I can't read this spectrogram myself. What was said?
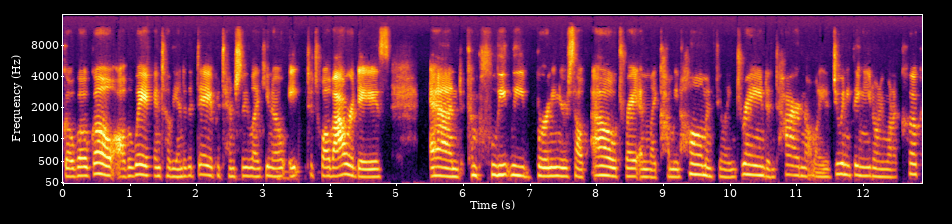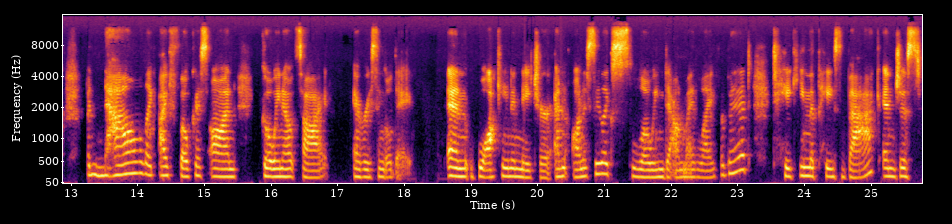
go, go, go all the way until the end of the day, potentially like, you know, eight to 12 hour days and completely burning yourself out, right? And like coming home and feeling drained and tired, not wanting to do anything. You don't even want to cook. But now, like, I focus on going outside every single day and walking in nature and honestly like slowing down my life a bit, taking the pace back and just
